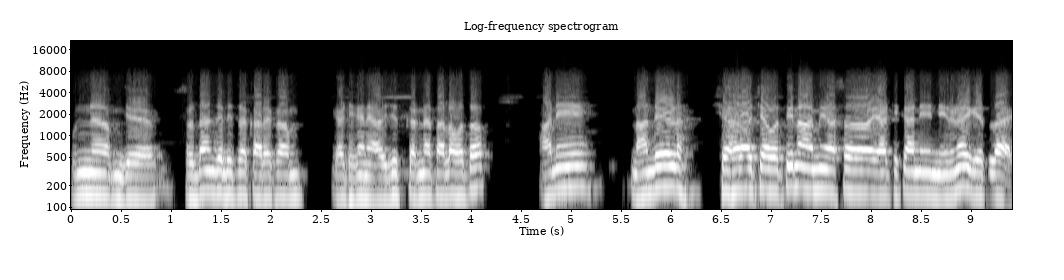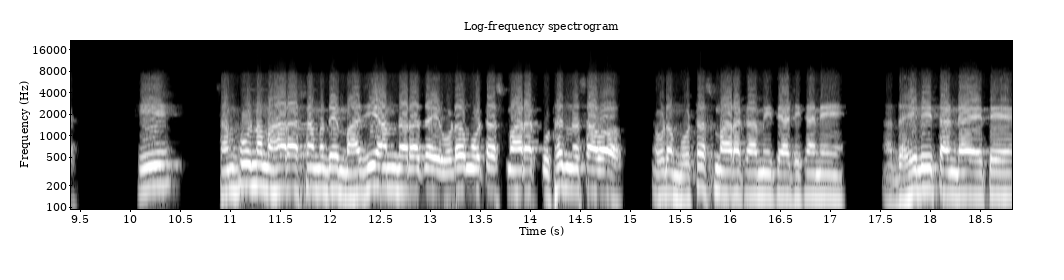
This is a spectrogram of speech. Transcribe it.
पुण्य म्हणजे श्रद्धांजलीचा कार्यक्रम या ठिकाणी आयोजित करण्यात आलं होतं. आणि नांदेड शहराच्या वतीनं आम्ही असं या ठिकाणी निर्णय घेतलाय की संपूर्ण महाराष्ट्रामध्ये माजी आमदाराचं एवढं मोठं स्मारक कुठंच नसावं एवढं मोठं स्मारक आम्ही त्या ठिकाणी दहिली तांड्या येथे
